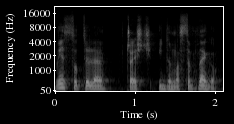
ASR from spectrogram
Więc to tyle, cześć i do następnego.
